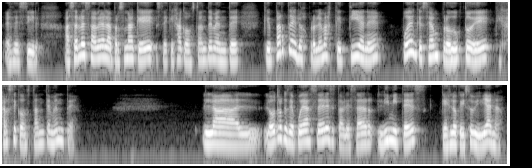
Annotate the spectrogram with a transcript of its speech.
Es decir, hacerle saber a la persona que se queja constantemente que parte de los problemas que tiene pueden que sean producto de quejarse constantemente. lo otro que se puede hacer es establecer límites, que es lo que hizo Viviana.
